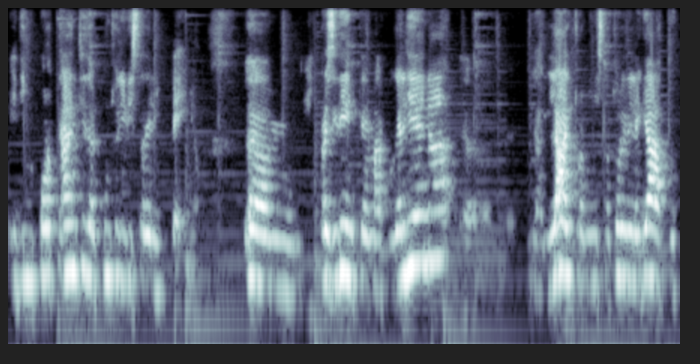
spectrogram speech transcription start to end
ed importanti dal punto di vista dell'impegno. Um, il presidente Marco Galliena, eh, l'altro amministratore delegato,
